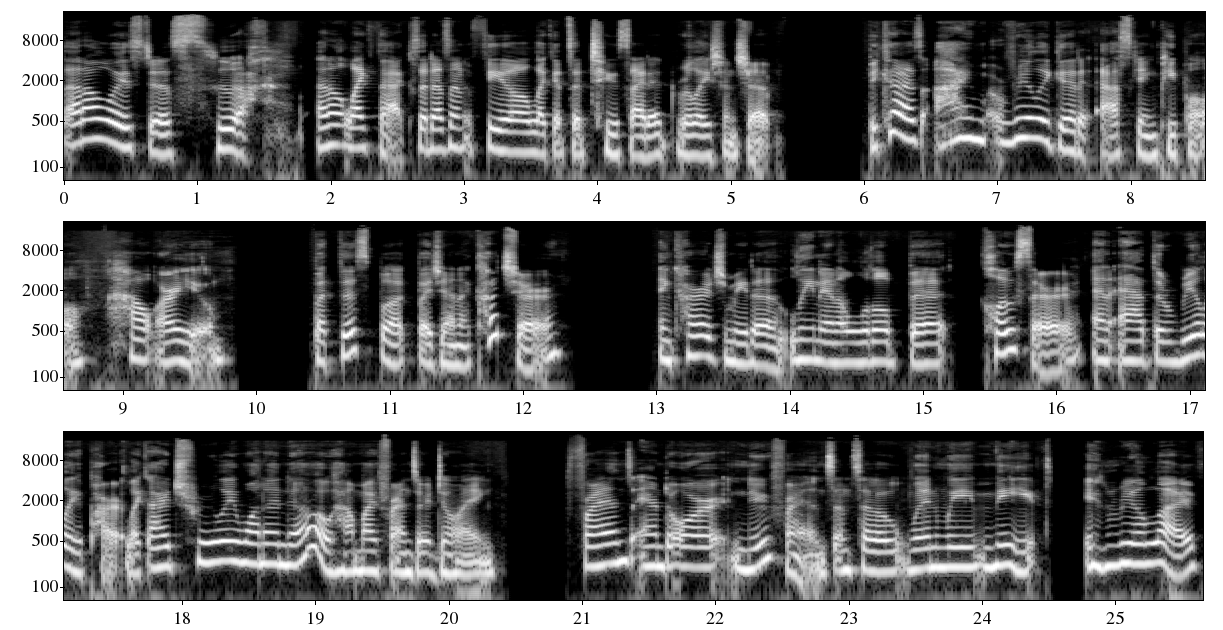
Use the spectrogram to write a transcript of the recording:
That always just, ugh, I don't like that because it doesn't feel like it's a two sided relationship. because I'm really good at asking people, How are you? But this book by Jenna Kutcher encouraged me to lean in a little bit closer and add the really part. Like I truly want to know how my friends are doing, friends and or new friends. And so when we meet in real life,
